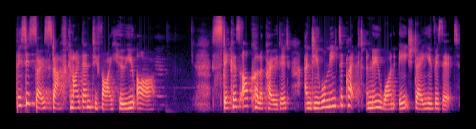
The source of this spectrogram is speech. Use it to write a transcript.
This is so staff can identify who you are. Stickers are colour coded and you will need to collect a new one each day you visit.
